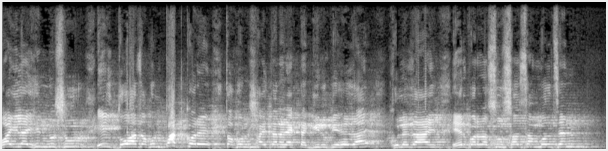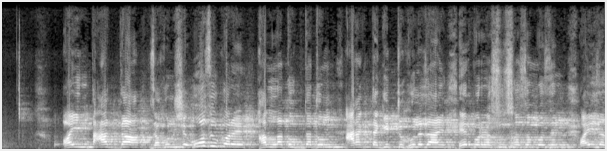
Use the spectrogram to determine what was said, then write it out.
ওয়াইলাইহিন নুসুর, এই দোয়া যখন পাঠ করে, তখন শয়তানের একটা গিরু কি হয়ে যায়, খুলে যায়। এরপরে রাসূল সাল্লাম বলছেন অইন তাদ্দা যখন সে অজু করে, হাল্লা তুবদাতুন আর একটা গিট্টু খুলে যায়। এরপরে রাসুল সাসম বলছেন, ওয়াইজা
